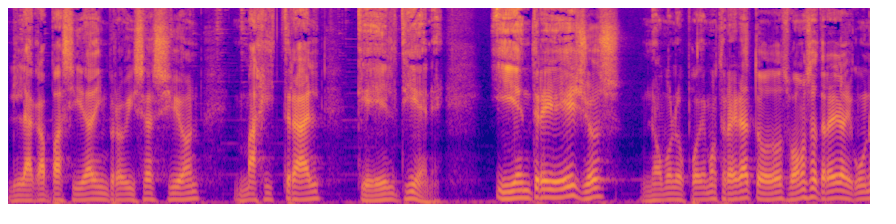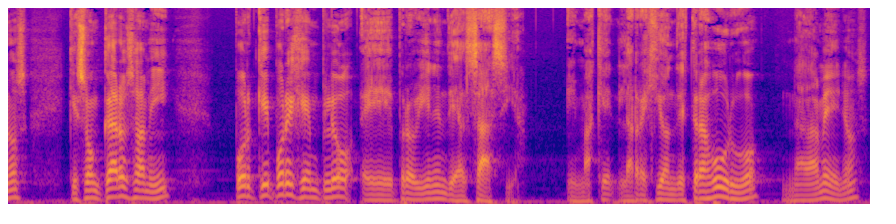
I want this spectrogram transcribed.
la capacidad de improvisación magistral que él tiene. Y entre ellos, no los podemos traer a todos, vamos a traer algunos que son caros a mí, porque por ejemplo eh, provienen de Alsacia y más que la región de Estrasburgo, nada menos,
